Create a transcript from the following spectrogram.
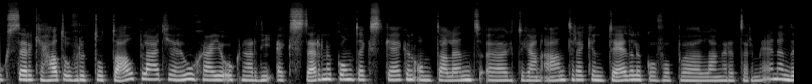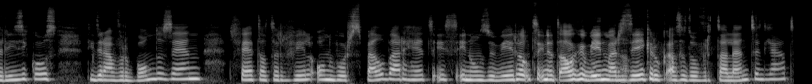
ook sterk gehad over het totaalplaatje. Hoe ga je ook naar die externe context kijken om talent te gaan aantrekken, tijdelijk of op langere termijn? En de risico's die eraan verbonden zijn. Het feit dat er veel onvoorspelbaarheid is in onze wereld in het algemeen, maar ja. zeker ook als het over talenten gaat.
